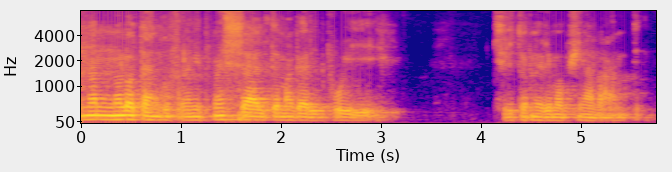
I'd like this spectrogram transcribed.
non, non lo tengo fra le mie prime scelte, magari poi ci ritorneremo più in avanti.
